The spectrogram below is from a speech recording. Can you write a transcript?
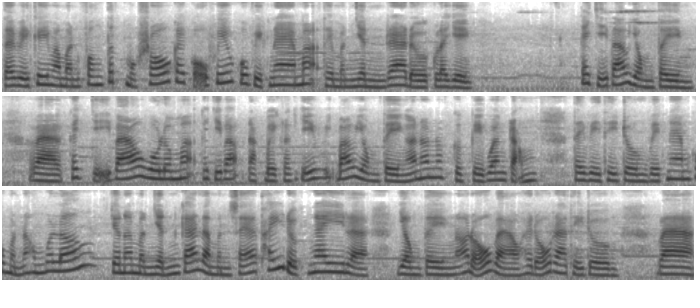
Tại vì khi mà mình phân tích một số cái cổ phiếu của Việt Nam á, thì mình nhìn ra được là gì? Cái chỉ báo dòng tiền và cái chỉ báo volume á, cái chỉ báo đặc biệt là cái chỉ báo dòng tiền á, nó nó cực kỳ quan trọng. Tại vì thị trường Việt Nam của mình nó không có lớn cho nên mình nhịn cái là mình sẽ thấy được ngay là dòng tiền nó đổ vào hay đổ ra thị trường. Và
